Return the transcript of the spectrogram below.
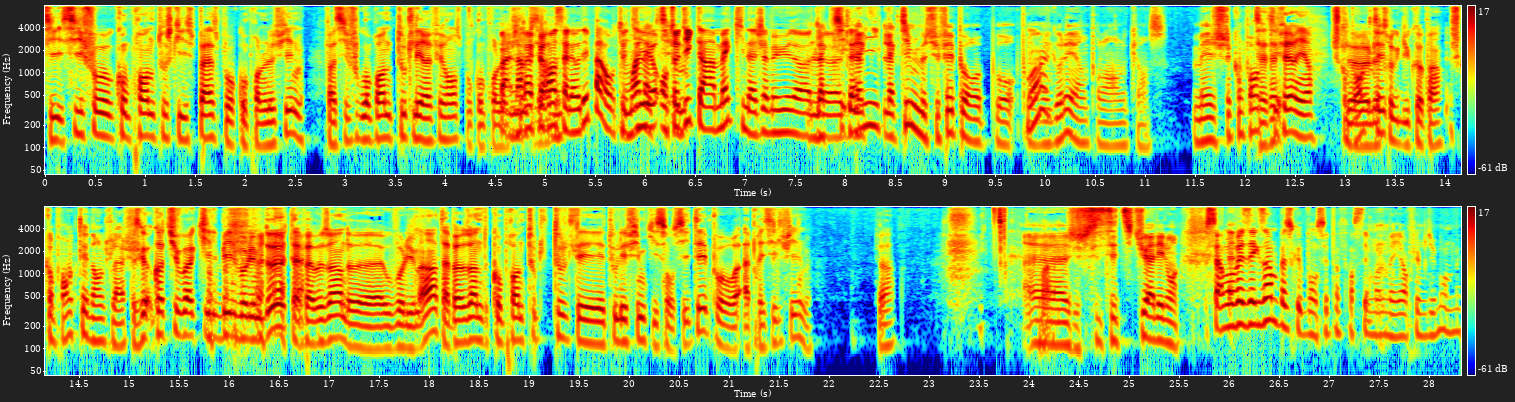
Si- S'il faut comprendre tout ce qui se passe pour comprendre le film, enfin s'il faut comprendre toutes les références pour comprendre Bah, le la film, référence, elle est au départ. On te Moi, dit, l'acti- on te dit que t'as un mec qui n'a jamais eu euh, L'acti- d'amis. l'ac- L'acting me suffit pour, pour, pour Ouais. rigoler, hein, pour, en l'occurrence. Mais je comprends. Ça t'a fait rien Je comprends le, truc du copain. Je comprends que t'es dans le clash. Parce que quand tu vois Kill Bill volume 2, t'as pas besoin de ou volume 1, t'as pas besoin de comprendre toutes, toutes les, tous les films qui sont cités pour apprécier le film. Tu vois? Euh, je sais si tu es allé loin. C'est un mauvais exemple parce que bon, c'est pas forcément le meilleur film du monde. Mais...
